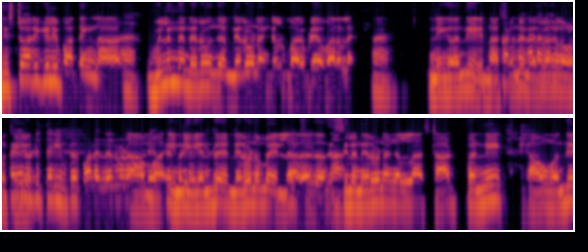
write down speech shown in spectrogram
ஹிஸ்டாரிக்கலி பாத்தீங்கன்னா. விழுந்த நிறுவனங்கள் நிறுவனங்கள் மறுபடியும் வரல. நீங்க வந்து நான் சொன்ன நிறுவனங்கள் உங்களுக்கு தெரியும். தெரியும் பல நிறுவனங்கள் ஆமா இன்னைக்கு எந்த நிறுவனமே இல்ல. அதாவது வந்து சில நிறுவனங்கள்லாம் ஸ்டார்ட் பண்ணி அவங்க வந்து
